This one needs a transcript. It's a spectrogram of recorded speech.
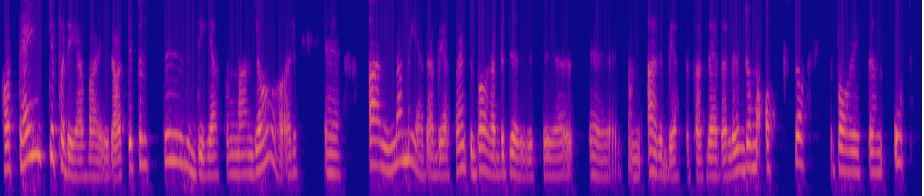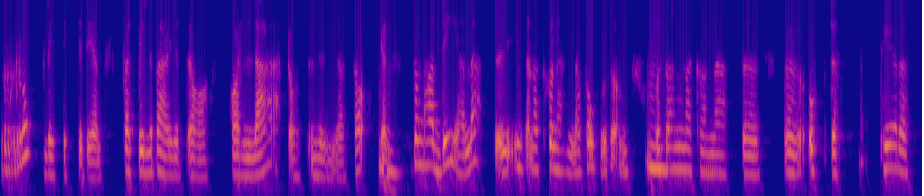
har tänker på det varje dag, att det är precis det som man gör. Eh, alla medarbetare har inte bara bedrivit eh, liksom arbete för att rädda liv, de har också varit en otroligt viktig del för att vi varje dag har lärt oss nya saker mm. som har delats i internationella forum mm. och som har kunnat eh, uppdateras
